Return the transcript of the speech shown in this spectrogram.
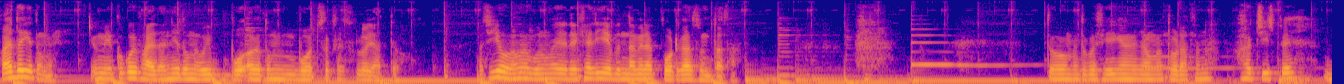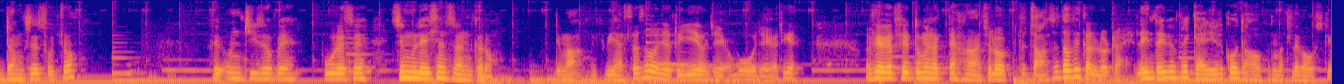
फ़ायदा ही है तुम्हें। क्योंकि मेरे को कोई फ़ायदा नहीं है, तुम्हें कोई अगर तुम बहुत सक्सेसफुल हो जाते हो। बस ये होगा, मैं बोलूँगा, ये देखा ये बंदा मेरा पॉडकास्ट सुनता था। तो मैं तो बस यही कहना चाहूँगा थोड़ा सा ना, हर चीज़ पे ढंग से सोचो। फिर उन चीज़ों पे पूरे से सिमुलेशंस रन करो। दिमाग में भी ऐसा हो जाए तो ये हो जाएगा, वो हो जाएगा, ठीक है? और फिर अगर फिर तुम्हें लगता है हाँ चलो अब तो चांस है तो भी कर लो ट्राई लेकिन तभी अपने कैरियर को दाव पर मत लगाओ उसके।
